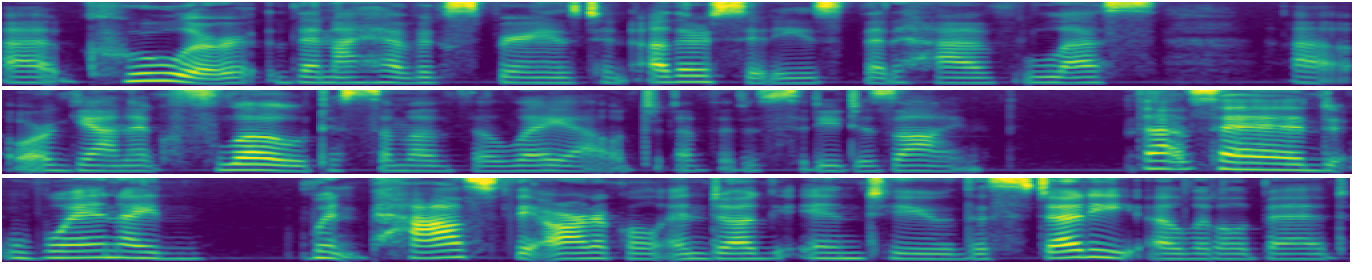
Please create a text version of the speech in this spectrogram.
uh, cooler than I have experienced in other cities that have less uh, organic flow to some of the layout of the city design. That said, when I went past the article and dug into the study a little bit,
